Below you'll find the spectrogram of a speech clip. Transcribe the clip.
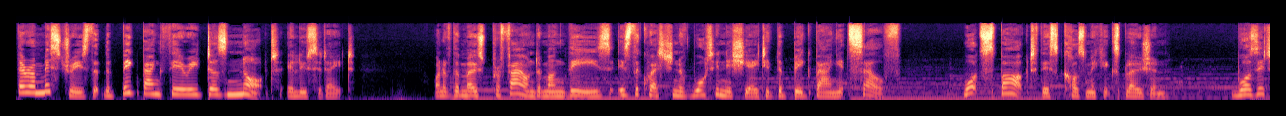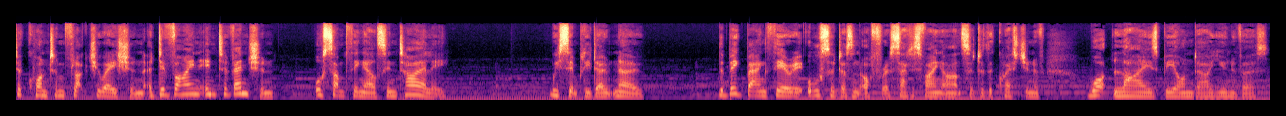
there are mysteries that the Big Bang Theory does not elucidate. One of the most profound among these is the question of what initiated the Big Bang itself. What sparked this cosmic explosion? Was it a quantum fluctuation, a divine intervention, or something else entirely? We simply don't know. The Big Bang Theory also doesn't offer a satisfying answer to the question of what lies beyond our universe.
